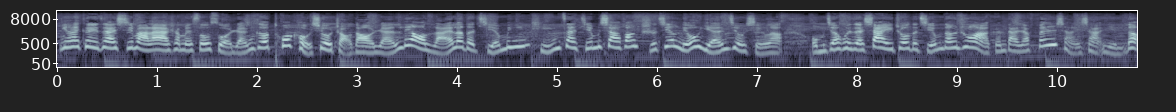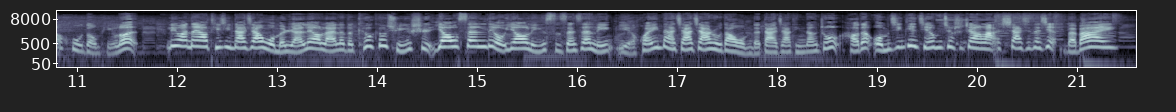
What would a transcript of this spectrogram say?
您还可以在喜马拉雅上面搜索“然哥脱口秀”，找到“燃料来了”的节目音频，在节目下方直接留言就行了。我们将会在下一周的节目当中啊，跟大家分享一下你们的互动评论。另外呢，要提醒大家，我们“燃料来了”的 QQ 群是幺三六幺零四三三零，也欢迎大家加入到我们的大家庭当中。好的，我们今天节目就是这样啦，下期再见，拜拜。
